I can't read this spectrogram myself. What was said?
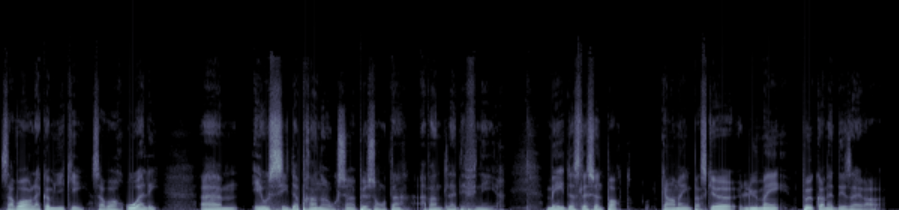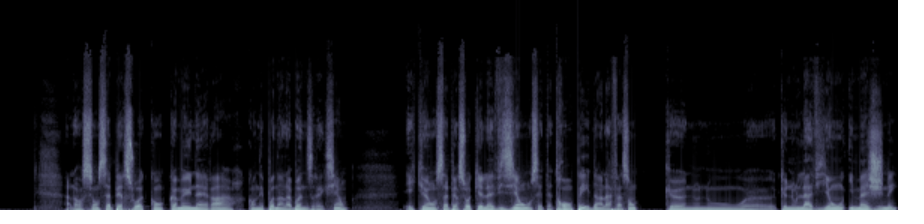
savoir la communiquer, savoir où aller. Euh, et aussi de prendre aussi un peu son temps avant de la définir. Mais de se laisser une porte quand même, parce que l'humain peut commettre des erreurs. Alors si on s'aperçoit qu'on commet une erreur, qu'on n'est pas dans la bonne direction, et qu'on s'aperçoit que la vision s'était trompée dans la façon que nous, nous, euh, nous l'avions imaginée,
